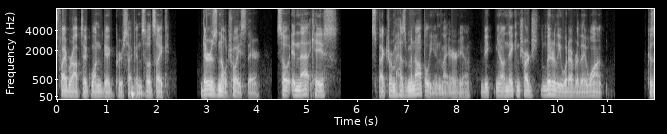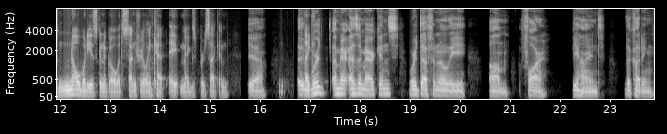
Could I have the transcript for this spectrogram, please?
fiber optic, one gig per second. So it's like there is no choice there. So in that case, Spectrum has a monopoly in my area. Be, you know, and they can charge literally whatever they want because nobody is going to go with CenturyLink at eight megs per second. Yeah. Uh, Like- we're Amer- as Americans, we're definitely um far behind the cutting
